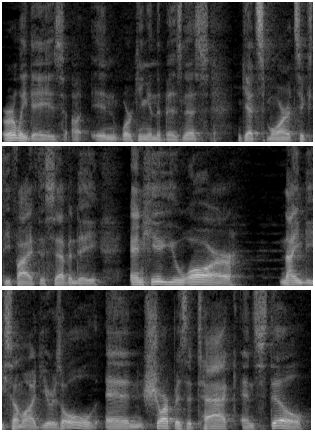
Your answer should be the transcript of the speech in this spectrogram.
early days uh, in working in the business. Get smart, 65 to 70, and here you are 90 some odd years old and sharp as a tack and still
